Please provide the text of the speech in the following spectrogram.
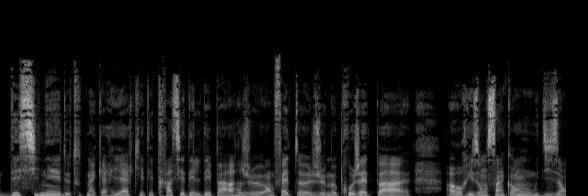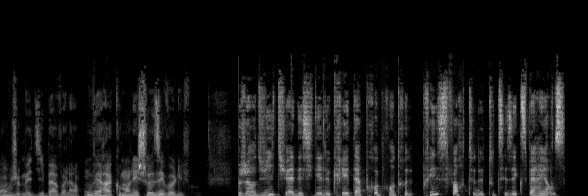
dessiné de toute ma carrière qui était tracé dès le départ. Je, en fait, euh, je me projette pas euh, à horizon 5 ans ou 10 ans. Je me dis, bah voilà, on verra comment les choses évoluent. Aujourd'hui, tu as décidé de créer ta propre entreprise forte de toutes ces expériences.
